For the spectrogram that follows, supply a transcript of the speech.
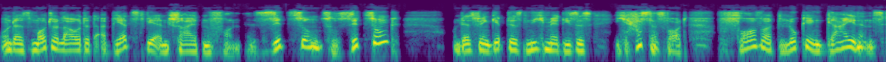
und das Motto lautet ab jetzt, wir entscheiden von Sitzung zu Sitzung Und deswegen gibt es nicht mehr dieses, ich hasse das Wort, Forward-Looking Guidance.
